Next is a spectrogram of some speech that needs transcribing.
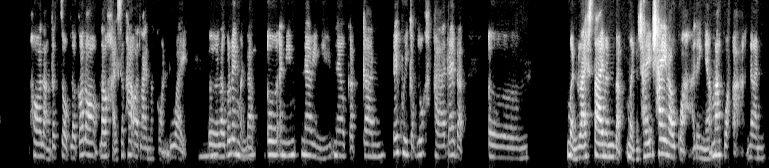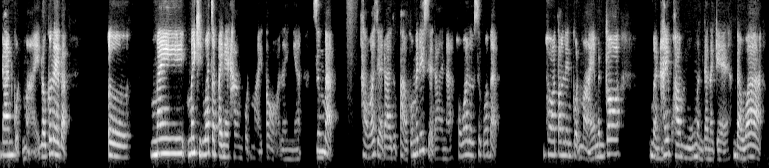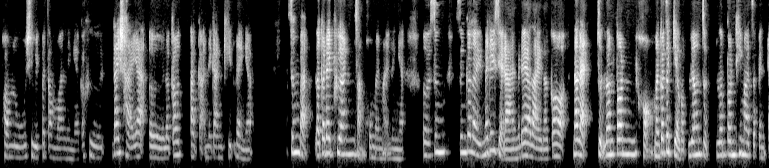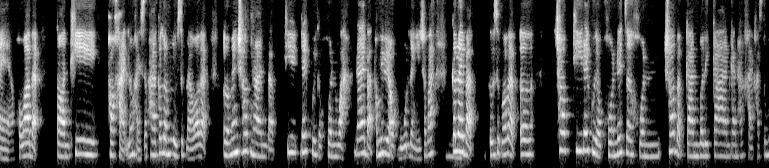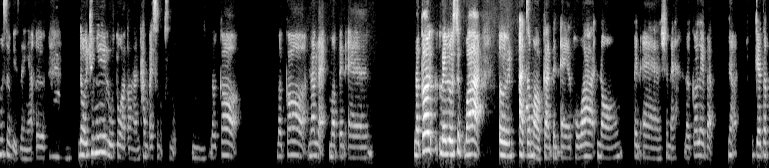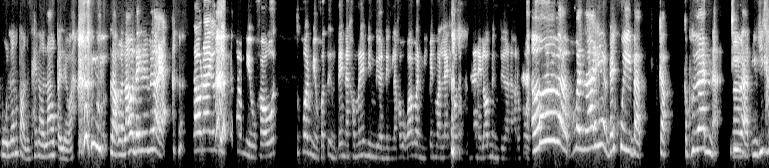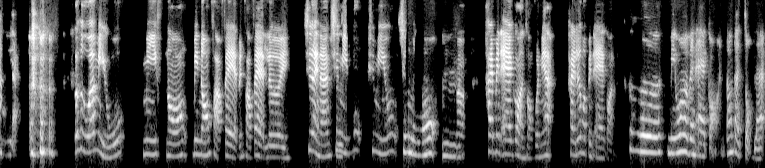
พอหลังจากจบแล้วก็เราเราขายเสื้อผ้าออนไลน์มาก่อนด้วย เออ เราก็เลยเหมือนแบบ เออ อันนี้แนวอย่างนี้แนวกับการได้คุยกับลูกค้าได้แบบ เออ เหมือนไลฟ์สไตล์มันแบบเหมือนใช่ใช่เรากว่าอะไรเงี้ย มากกว่างานด้านกฎหมาย เราก็เลยแบบ เออไม่ไม่คิดว่าจะไปในทางกฎหมายต่ออะไรเงี้ย ซึ่งแบบถามว่าเสียดายหรือเปล่าก็ไม่ได้เสียดายนะ เพราะว่ารู้สึกว่าแบบ พอตอนเรียนกฎหมายมันก็เหมือนให้ความรู้เหมือนกันนะแก แบบว่าความรู้ชีวิตประจำวันอะไรเงี้ย ก็คือได้ใช้อะเออ แล้วก็ตรรกะในการคิดอะไรเงี้ย ซึ่งแบบแล้วก็ได้เพื่อนสังคมใหม่ๆอะไรเงี้ยเออซึ่งซึ่งก็เลยไม่ได้เสียดายไม่ได้อะไร แล้วก็นั่นแหละ จุดเริ่มต้นของมันก็จะเกี่ยวกับเรื่องจุดเริ่มต้นที่มาจะเป็นแอร์เพราะว่าแบบตอนที่พอขายเริ่มขายเสื้อผ้าก็เริ่มรู้สึกแล้วว่าแบบเออแม่งชอบงานแบบที่ได้คุยกับคนว่ะ ได้แบบเพราะไม่ไปออกบูธอะไรอย่างงี้ใช่ปะก็เลยแบบรู้สึกว่าแบบเออชอบที่ได้คุยกับคนได้เจอคนชอบแบบการบริการการค้าขาย customer service อะไรเงี้ยเอออืมโดยที่ไม่ได้รู้ตัวตอนนั้นทำไปสนุกสนุกๆอืมแล้วก็ แล้วก็นั่นแหละมาเป็นแอร์แล้วก็เลยรู้สึกว่า เอออาจจะเหมาะกับการเป็นแอร์เพราะว่าน้องเป็นแอร์ใช่ไหมแล้วก็เลยแบบเนี่ยแกจะปูเรื่องต่อหรือให้เราเล่าไปเลยวะ เราเล่าได้เรื่อยๆอะเล่าได้ก็คือว่าหมิวเขาทุกคนหมิวเขาตื่นเต้นนะเขาไม่ได้บินเดือนหนึ่งแล้วเขาบอกว่าวันนี้เป็นวันแรกที่เขาทำงานในรอบหนึ่งเดือนนะคะทุกคนเออแบบมันได้ที่แบบได้คุยแบบกับกับเพื่อนอะที่อ่าแบบอยู่ที่ไทยอะก็คือว่าหมิว มีน้องมีน้องฝาแฝดเป็นฝาแฝดเลย ชื่ออะไรนะชื่อมิวชื่อมิวชื่อมิโนอืมอ่าใครเป็นแอร์ก่อนสองคนเนี้ย ใครเริ่มมาเป็นแอร์ก่อน คือมิว่ามาเป็นแอร์ก่อนตั้งแต่จบแล้ว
